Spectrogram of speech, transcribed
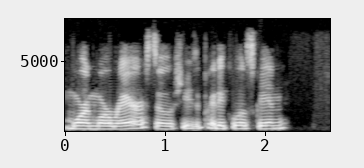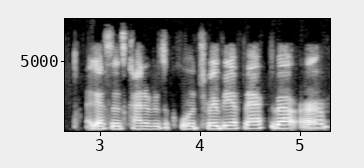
more and more rare, so she's a pretty cool skin. I guess that's kind of just a cool trivia fact about her.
